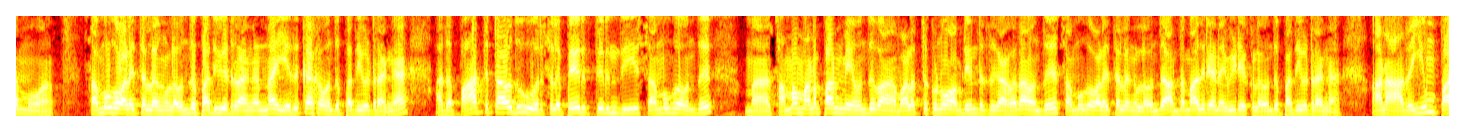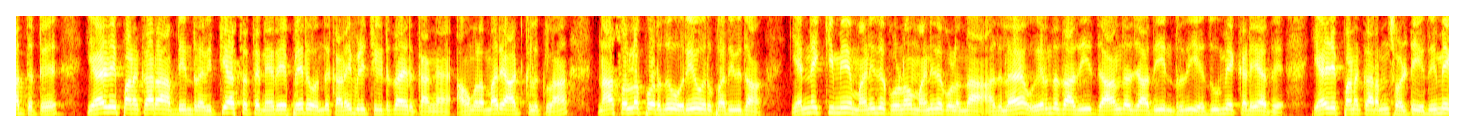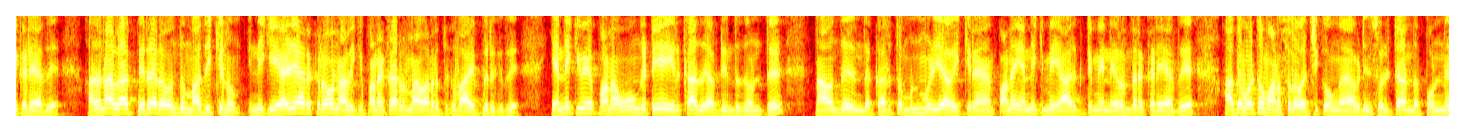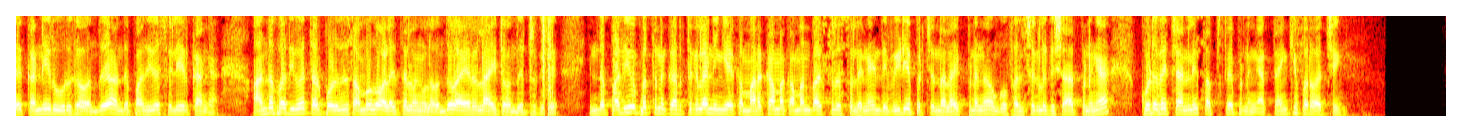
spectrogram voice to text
சமூக வலைத்தளங்களை வந்து பதிவிடுறாங்கன்னா எதுக்காக வந்து பதிவிடுறாங்க? அதை பார்த்து பார்த்துட்டாவது ஒரு சில பேர் திருந்தி சமூகம் வந்து ம- சம மனப்பான்மையை வந்து வ- வளர்த்துக்கணும் அப்படின்றதுக்காக தான் வந்து சமூக வலைத்தளங்களில் வந்து அந்த மாதிரியான வீடியோக்களை வந்து பதிவிடுறாங்க. ஆனால் அதையும் பார்த்துட்டு ஏழை பணக்காரன் அப்படின்ற வித்தியாசத்தை நிறைய பேர் வந்து கடைபிடிச்சுக்கிட்டு தான் இருக்காங்க. அவங்கள மாதிரி ஆட்களுக்கெல்லாம் நான் சொல்ல போகிறது ஒரே ஒரு பதிவு தான். என்னைக்குமே மனித குலம் மனித குலம் தான். அதில் உயர்ந்த ஜாதி தாழ்ந்த ஜாதின்றது எதுவுமே கிடையாது. ஏழை பணக்காரன் சொல்லிட்டு எதுவுமே கிடையாது. அதனால் பிறரை வந்து மதிக்கணும். இன்னைக்கு ஏழையாக இருக்கிறவன் நாளைக்கு பணக்காரனாக வர்றதுக்கு வாய்ப்பு இருக்குது. என்னைக்குமே பணம் உங்ககிட்டயே இருக்காது அப்படின்றது வந்துட்டு நான் வந்து இந்த கருத்தை முன்மொழியா வைக்கிறேன். பணம் என்னைக்குமே யாருக்கிட்டுமே நிரந்தரம் கிடையாது. அதை மட்டும் மனசுல வச்சுக்கோங்க அப்படின்னு சொல்லிட்டு அந்த பொண்ணு கண்ணீர் உருக வந்து அந்த பதிவை சொல்லியிருக்காங்க. அந்த பதிவை தற்பொழுது சமூக வலைத்தளங்களில் வந்து வைரல் ஆயிட்டு வந்துட்டு இருக்குது இந்த பதிவை பத்தின கருத்துக்களை நீங்க மறக்காம கமெண்ட் பாக்ஸ்ல சொல்லுங்க. இந்த வீடியோ பிடிச்சிருந்தா லைக் பண்ணுங்க. உங்க ஃப்ரெண்ட்ஸுகளுக்கு ஷேர் பண்ணுங்க. கூடவே சேனலையும் சப்ஸ்கிரைப் பண்ணுங்க. தேங்க்யூ ஃபார் வாட்சிங்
